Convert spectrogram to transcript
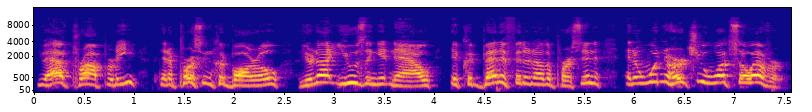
you have property that a person could borrow, you're not using it now, it could benefit another person, and it wouldn't hurt you whatsoever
